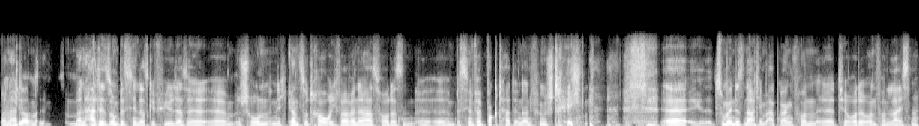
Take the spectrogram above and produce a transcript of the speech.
Man, hat, glaub, man, man, hatte so ein bisschen das Gefühl, dass er äh, schon nicht ganz so traurig war, wenn der HSV das äh, äh, ein bisschen verbockt hat, in Anführungsstrichen. Äh, zumindest nach dem Abgang von äh, Terodde und von Leisner.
